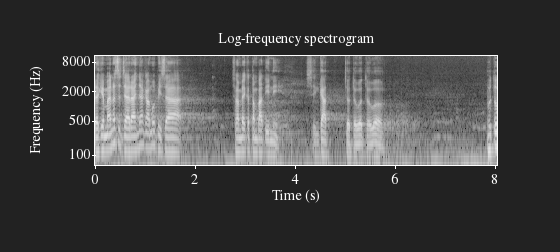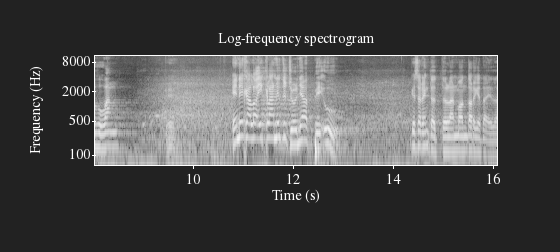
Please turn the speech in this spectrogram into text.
Bagaimana sejarahnya kamu bisa sampai ke tempat ini? Singkat, jodowo-dowo. Butuh uang. Oke. Ini kalau iklan itu judulnya BU. Kita sering dodolan motor kita itu.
